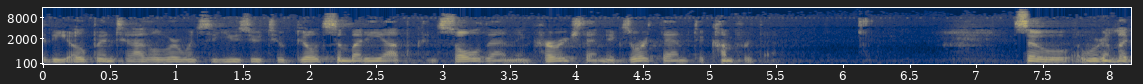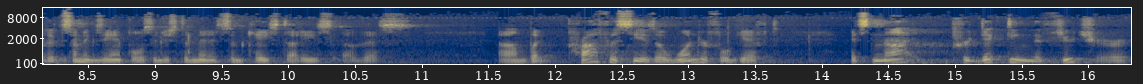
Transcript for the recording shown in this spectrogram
to be open to how the Lord wants to use you to build somebody up, console them, encourage them, exhort them, to comfort them. So we're going to look at some examples in just a minute, some case studies of this. Um, but prophecy is a wonderful gift. It's not predicting the future,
